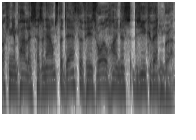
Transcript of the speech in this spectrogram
Buckingham Palace has announced the death of His Royal Highness the Duke of Edinburgh.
